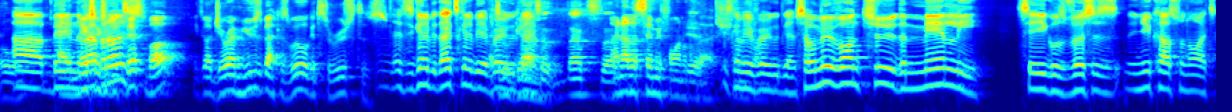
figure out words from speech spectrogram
uh, beating And the next week's a good Rabbitohs. test, but he's got Jahrome Hughes back as well against the Roosters. It's gonna be that's gonna be a That's very a good good game. That's a, that's a, Another semi-final Yeah. clash. It's gonna be a very good game. So we move on to the Manly Sea Eagles versus the Newcastle Knights.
